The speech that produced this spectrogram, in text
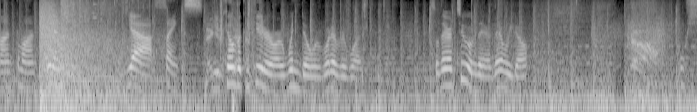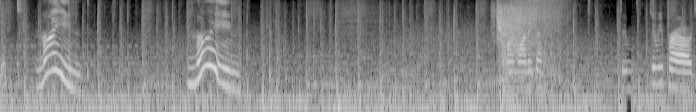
On, come on, get in. Yeah, thanks. You killed a computer or a window or whatever it was. So there are two over there. There we go. Oh shit. Nine! Nine! Come on, Monica. Do, do me proud.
